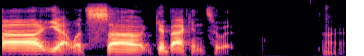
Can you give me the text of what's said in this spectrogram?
Uh yeah, let's uh get back into it. All right.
